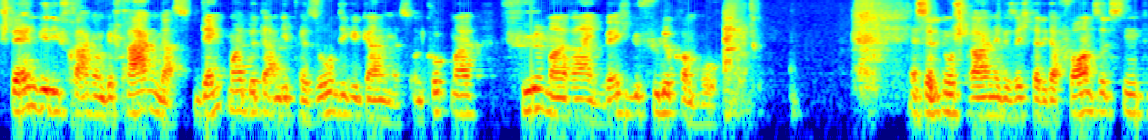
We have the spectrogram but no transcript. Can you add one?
stellen wir die Frage und wir fragen das, denk mal bitte an die Person, die gegangen ist und guck mal, fühl mal rein, welche Gefühle kommen hoch. Es sind nur strahlende Gesichter, die da vorn sitzen,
